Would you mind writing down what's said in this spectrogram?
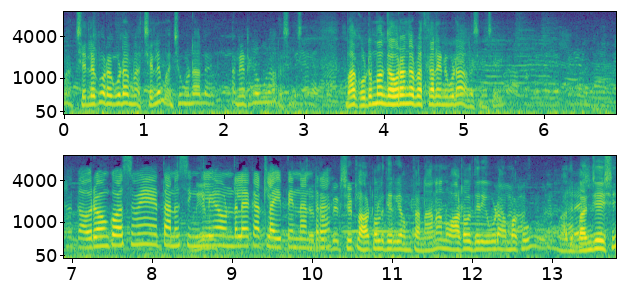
మా చెల్లె కూర కూడా మా చెల్లె మంచిగా ఉండాలి అన్నట్టుగా కూడా ఆలోచించాలి. మా కుటుంబం గౌరవంగా బ్రతకాలని కూడా ఆలోచించాలి. గౌరవం కోసమే తను సింగిల్గా ఉండలేక అట్లా అయిపోయింది అంటారా బెడ్షీట్లు ఆటోలు తిరిగి అమ్ముతా నాన్న నువ్వు ఆటోలు తిరిగి కూడా అమ్మకు అది బంద్ చేసి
